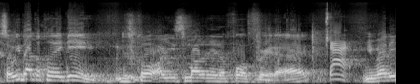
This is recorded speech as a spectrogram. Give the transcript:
So we about to play a game. It's called Are You Smarter Than a Fourth Grader? All right. Alright. You ready?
